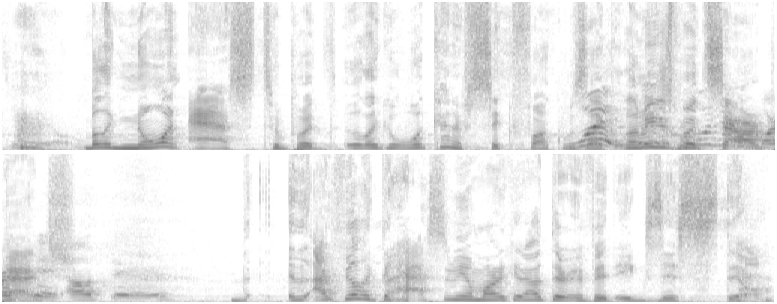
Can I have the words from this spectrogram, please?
cereal. But like no one asked to put like what kind of sick fuck was What like let me just put sour patch. out there. Th- I feel like there has to be a market out there if it exists still.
